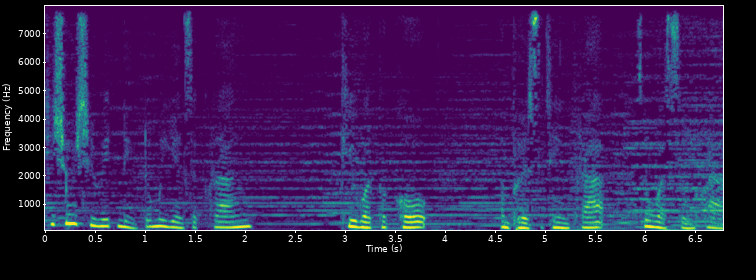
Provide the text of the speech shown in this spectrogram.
ที่ช่วยชีวิตหนึ่งต้องมาเยือนสักครั้ง ที่วัดพระโคอำเภอสถิงพระจังหวัดสงขลา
